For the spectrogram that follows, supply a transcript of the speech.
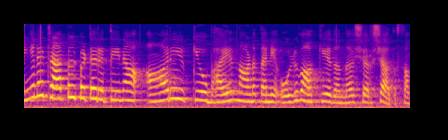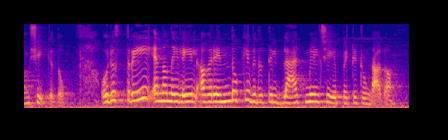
ഇങ്ങനെ ട്രാപ്പിൽപ്പെട്ട രത്തീന ആരെയൊക്കെയോ ഭയന്നാണ് തന്നെ ഒഴിവാക്കിയതെന്ന് ഷെർഷാദ് സംശയിക്കുന്നു. ഒരു സ്ത്രീ എന്ന നിലയിൽ അവരെന്തൊക്കെ വിധത്തിൽ ബ്ലാക്ക്മെയിൽ ചെയ്യപ്പെട്ടിട്ടുണ്ടാകാം?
